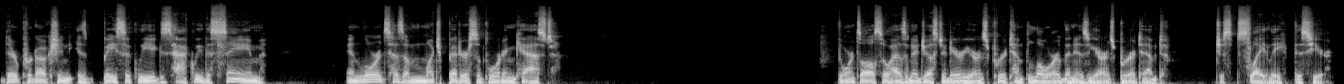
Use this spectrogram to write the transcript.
their production is basically exactly the same, and Lawrence has a much better supporting cast. Lawrence also has an adjusted air yards per attempt lower than his yards per attempt, just slightly this year.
